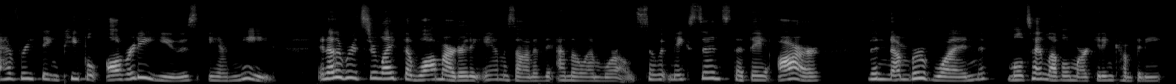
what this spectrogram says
everything people already use and need. In other words, they're like the Walmart or the Amazon of the MLM world. So it makes sense that they are the number one multi level marketing company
